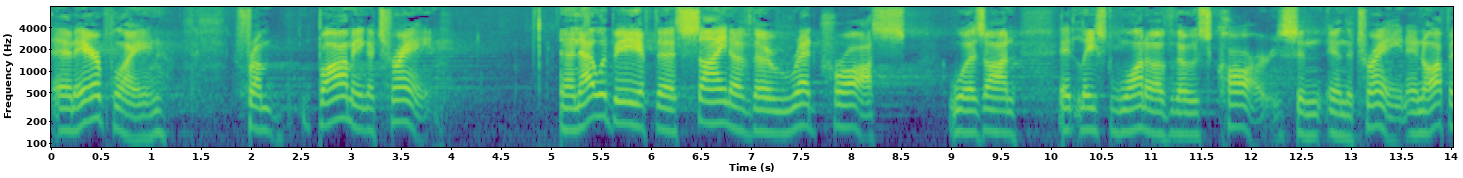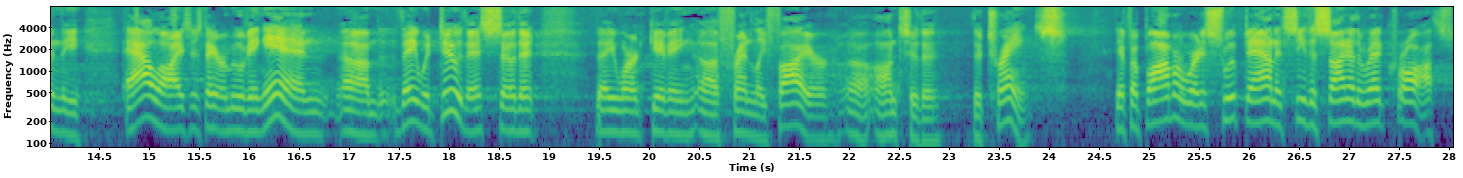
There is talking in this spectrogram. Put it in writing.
an airplane from bombing a train. And that would be if the sign of the Red Cross was on at least one of those cars in, in the train. And often the Allies, as they were moving in, um, they would do this so that they weren't giving uh, friendly fire uh, onto the, the trains. If a bomber were to swoop down and see the sign of the Red Cross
